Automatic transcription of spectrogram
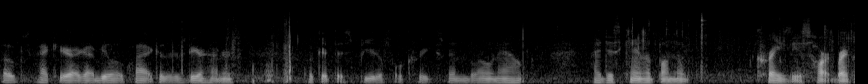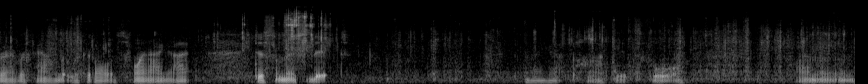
folks. Back here I gotta be a little quiet because there's deer hunters. Look at this beautiful creek's been blown out. I just came up on the craziest heartbreaker I ever found, but look at all this flint I got just from this ditch. And I got pockets full. I mean,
